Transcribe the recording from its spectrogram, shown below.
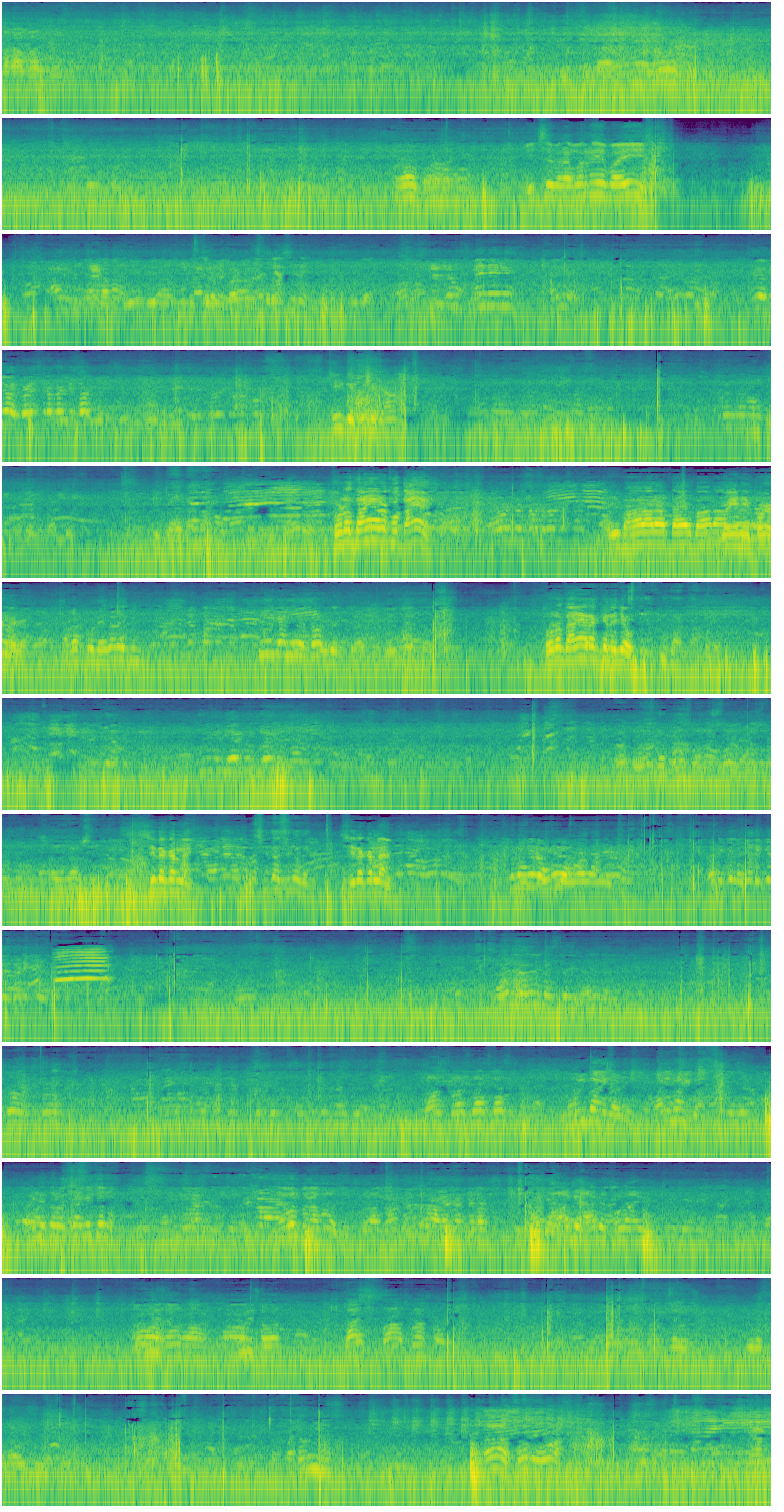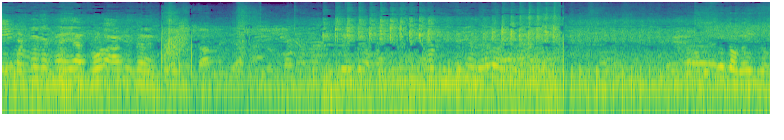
Beraber değil mi? بیچ سے برابر نہیں ہے بھائی۔ ٹھیک ہے ٹھیک ہے جانا۔ تھوڑا دائیں رکھو دائیں۔ باہر آ رہا ٹائر باہر آ کوئی نہیں پکڑ لے گا۔ پکڑ کو لے گا لیکن۔ ٹھیک ہے تھوڑا دائیں رکھ کے لے جاؤ۔ سیدھا کر لیں۔ سیدھا سیدھا سیدھا کر لیں۔ چلو برابر آگے آگے تھوڑا بس بس بس پٹنا رکھنا ہے یا تھوڑا آگے کریں ہندو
